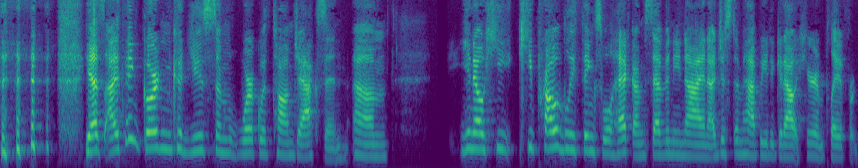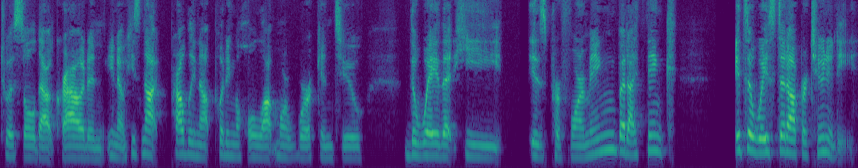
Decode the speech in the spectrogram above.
yes, I think Gordon could use some work with Tom Jackson. Um, you know, he he probably thinks, well, heck, I'm 79. I just am happy to get out here and play for to a sold out crowd. And you know, he's not probably not putting a whole lot more work into the way that he is performing. But I think it's a wasted opportunity.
